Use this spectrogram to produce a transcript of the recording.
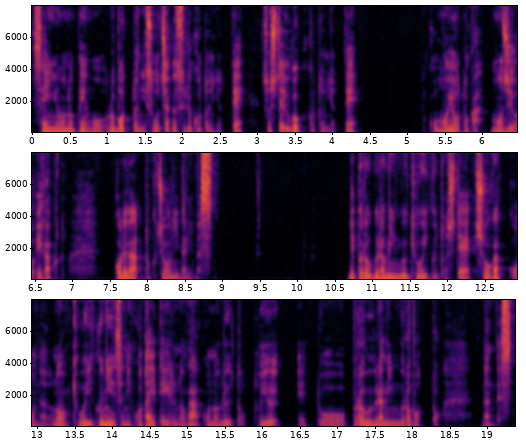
専用のペンをロボットに装着することによって、そして動くことによって、こう模様とか文字を描くと。これが特徴になります。で、プログラミング教育として、小学校などの教育ニーズに応えているのが、このルートという、えっと、プログラミングロボットなんです。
